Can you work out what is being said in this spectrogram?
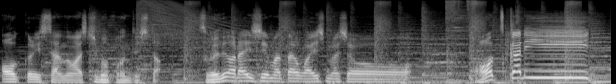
お送りしたのは島パンでした。それでは来週またお会いしましょう。おつかり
